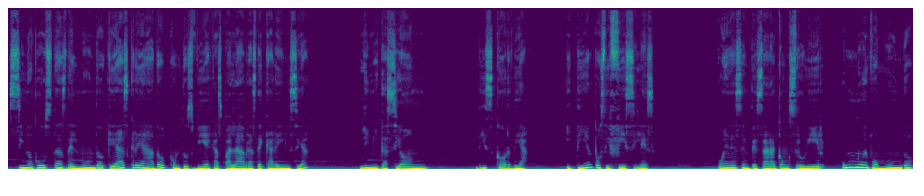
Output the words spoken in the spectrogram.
Si no gustas del mundo que has creado con tus viejas palabras de carencia, limitación, discordia y tiempos difíciles, puedes empezar a construir un nuevo mundo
